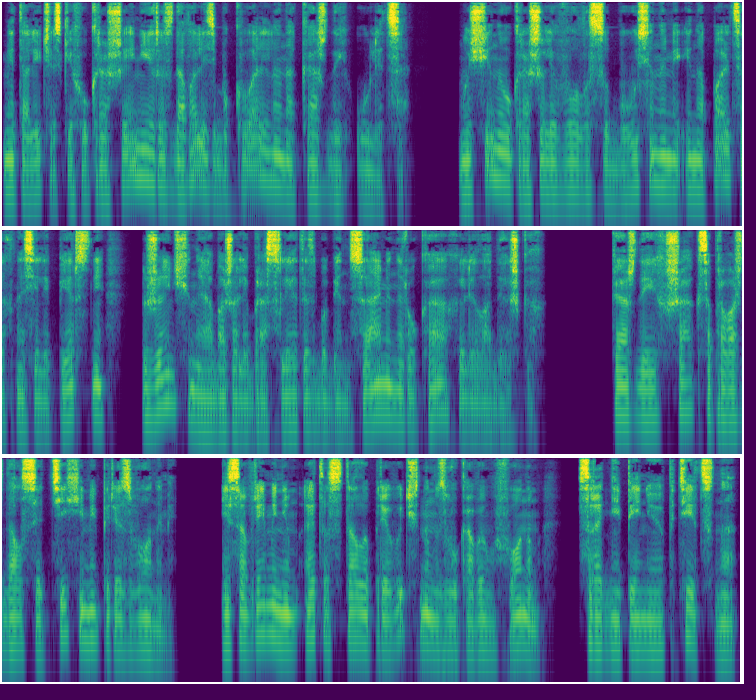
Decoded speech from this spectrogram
металлических украшений раздавались буквально на каждой улице. Мужчины украшали волосы бусинами и на пальцах носили перстни, женщины обожали браслеты с бубенцами на руках или лодыжках. Каждый их шаг сопровождался тихими перезвонами, и со временем это стало привычным звуковым фоном сродни пению птиц на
